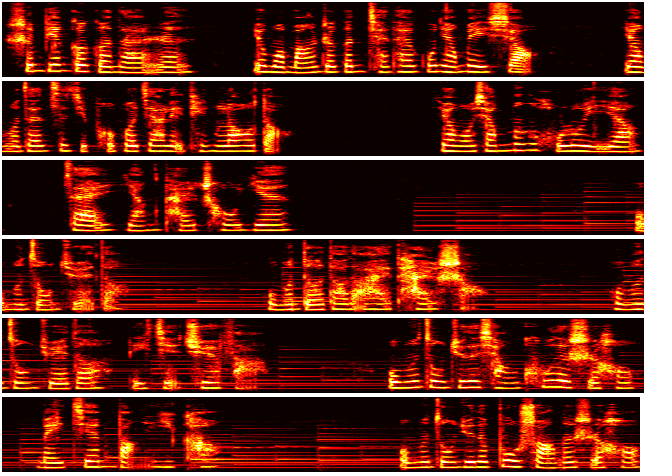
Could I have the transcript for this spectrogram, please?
身边各个男人，要么忙着跟前台姑娘媚笑。要么在自己婆婆家里听唠叨，要么像闷葫芦一样在阳台抽烟。我们总觉得我们得到的爱太少，我们总觉得理解缺乏，我们总觉得想哭的时候没肩膀依靠，我们总觉得不爽的时候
